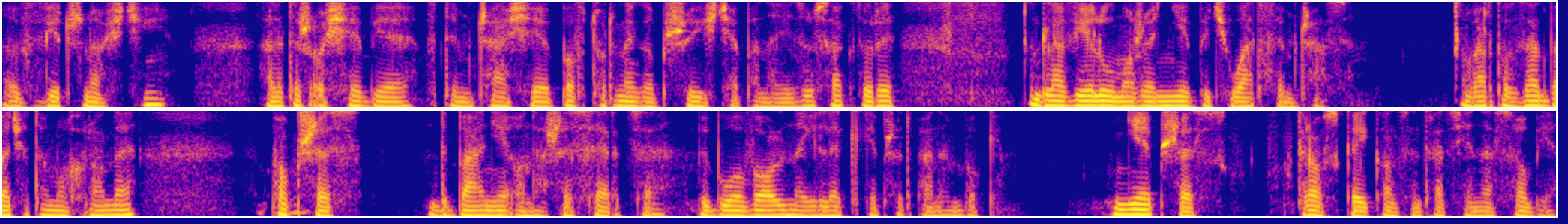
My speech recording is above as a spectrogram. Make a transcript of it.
w wieczności, ale też o siebie w tym czasie powtórnego przyjścia Pana Jezusa, który dla wielu może nie być łatwym czasem. Warto zadbać o tę ochronę poprzez dbanie o nasze serce, by było wolne i lekkie przed Panem Bogiem. Nie przez troskę i koncentrację na sobie,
